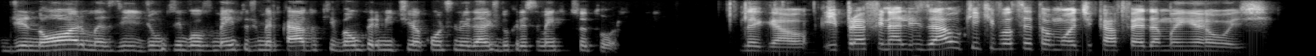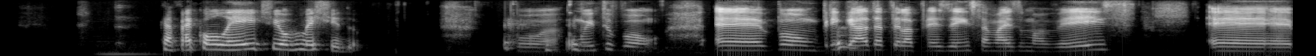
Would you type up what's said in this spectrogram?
de normas e de um desenvolvimento de mercado que vão permitir a continuidade do crescimento do setor. Legal. E para finalizar, o que, que você tomou de café da manhã hoje? Café com leite e ovo mexido. Boa, muito bom. É, bom, obrigada pela presença mais uma vez. É,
